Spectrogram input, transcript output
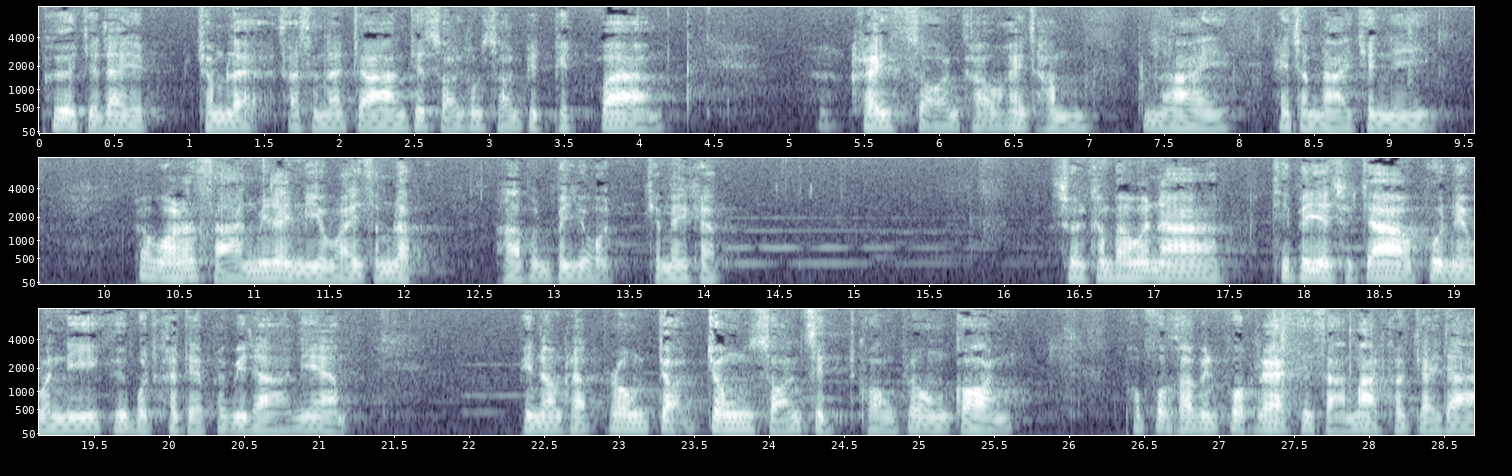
เพื่อจะได้ชำแหละศาสนาจารย์ที่สอนคำสอนผิดๆว่า ใครสอนเขาให้ทำนายให้ทำนายเช่นนี้ พระวรสารไม่ได้มีไว้สำหรับหาผลประโยชน์ใช่ไหมครับ ส่วนคำภาวนาที่พระเยซูเจ้าพูดในวันนี้คือบทข้าแต่พระบิดาเนี่ยพี่น้องครับ พระองค์เจาะจงสอนสิทธิ์ของพระองค์ก่อน เพราะพวกเขาเป็นพวกแรกที่สามารถเข้าใจได้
